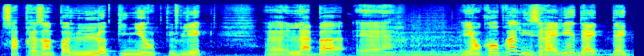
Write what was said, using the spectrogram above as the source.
ça ne représente pas l'opinion publique euh, là-bas. Euh, et on comprend les Israéliens d'être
